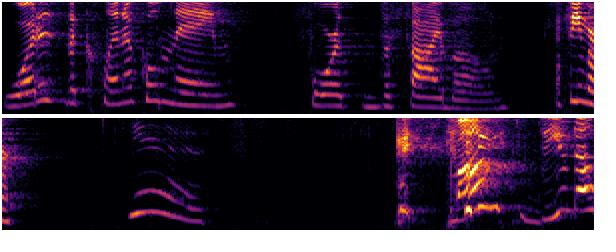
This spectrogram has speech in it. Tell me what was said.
What is the clinical name for the thigh bone? A femur. Yes. Mom, do you know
